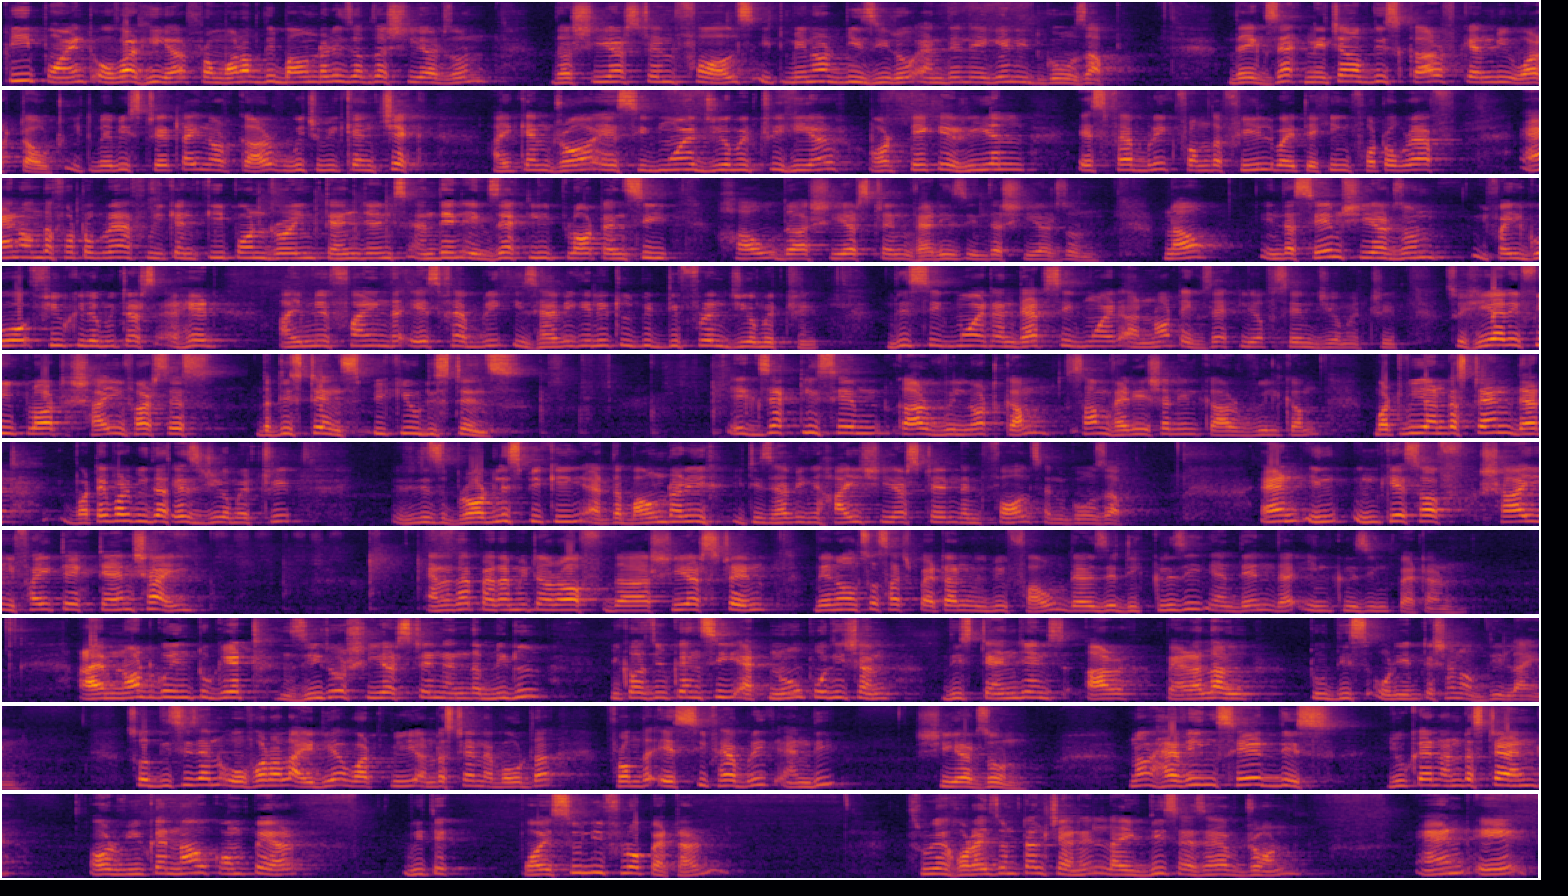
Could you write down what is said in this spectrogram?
P point over here from one of the boundaries of the shear zone the shear strain falls it may not be 0 and then again it goes up. The exact nature of this curve can be worked out it may be straight line or curve which we can check I can draw a sigmoid geometry here or take a real S fabric from the field by taking photograph and on the photograph we can keep on drawing tangents and then exactly plot and see how the shear strain varies in the shear zone. Now in the same shear zone if I go few kilometers ahead I may find the S fabric is having a little bit different geometry. This sigmoid and that sigmoid are not exactly of same geometry. So here if we plot psi versus the distance PQ distance exactly same curve will not come some variation in curve will come but we understand that whatever be the S geometry it is broadly speaking at the boundary it is having a high shear strain and falls and goes up and in, in case of psi if I take tan psi another parameter of the shear strain then also such pattern will be found there is a decreasing and then the increasing pattern. I am not going to get 0 shear strain in the middle because you can see at no position these tangents are parallel to this orientation of the line. So, this is an overall idea what we understand about the from the SC fabric and the shear zone. Now, having said this you can understand or you can now compare with a Poiseuille flow pattern through a horizontal channel like this as I have drawn and a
